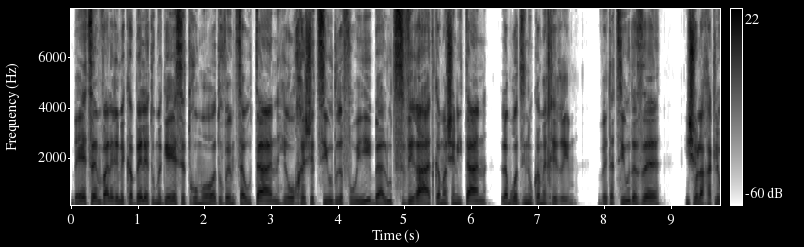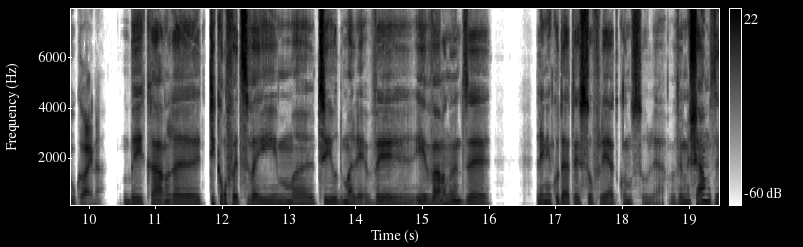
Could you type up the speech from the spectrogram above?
בעצם ולרי מקבלת ומגייסת תרומות, ובאמצעותן היא רוכשת ציוד רפואי בעלות סבירה עד כמה שניתן, למרות זינוק המחירים. ואת הציוד הזה היא שולחת לאוקראינה. בעיקר אה, תיק רופא צבאיים, אה, ציוד מלא, והעברנו את זה לנקודת האיסוף ליד קונסוליה. ומשם זה,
